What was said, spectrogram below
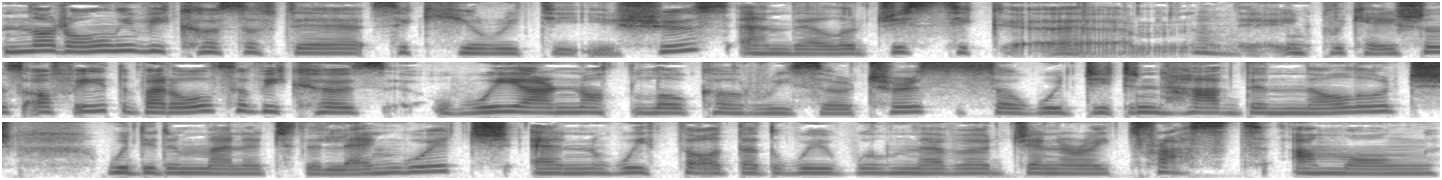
not only because of the security issues and the logistic um, mm. implications of it, but also because we are not local researchers, so we didn't have the knowledge, we didn't manage the language, and we thought that we will never generate trust among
